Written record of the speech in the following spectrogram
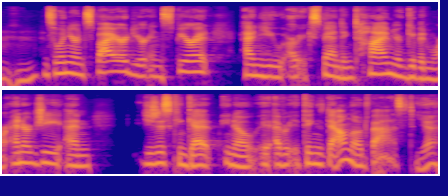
Mhm. And so when you're inspired, you're in spirit and you are expanding time, you're given more energy and you just can get, you know, every, things download fast. Yeah,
